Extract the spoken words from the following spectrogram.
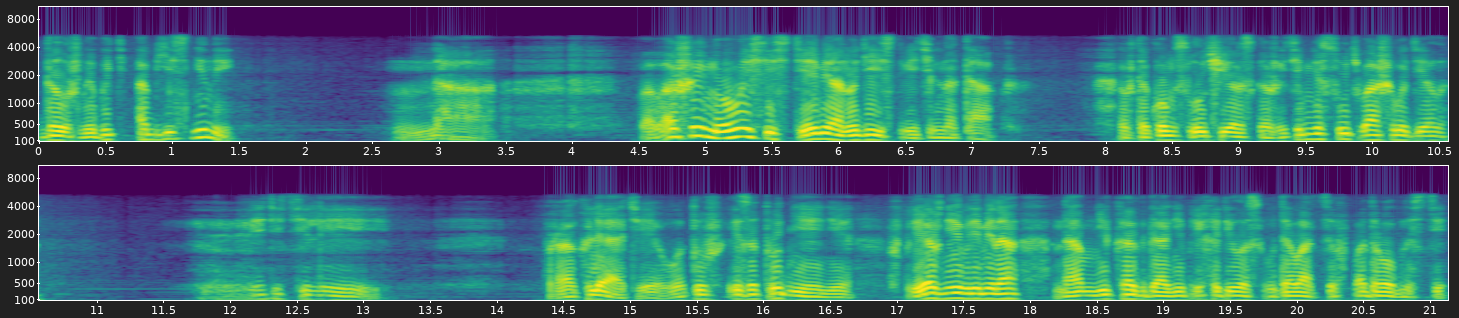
должны быть объяснены. Да, по вашей новой системе оно действительно так. В таком случае расскажите мне суть вашего дела. Видите ли... Проклятие, вот уж и затруднение. В прежние времена нам никогда не приходилось вдаваться в подробности.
